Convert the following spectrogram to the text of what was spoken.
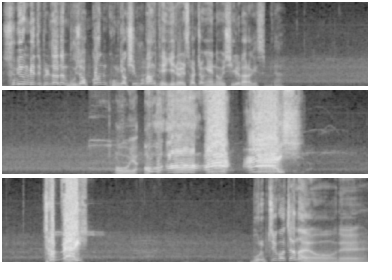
수비형 미드필더는 무조건 공격 시 후방 대기를 설정해 놓으시길 바라겠습니다 어우 야 어우 아 아 아이씨 참배 무릎 찍었잖아요 네.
